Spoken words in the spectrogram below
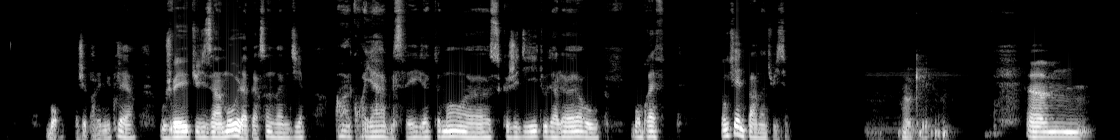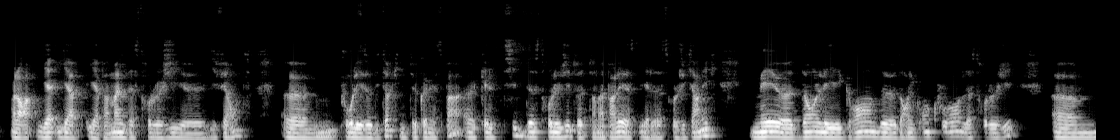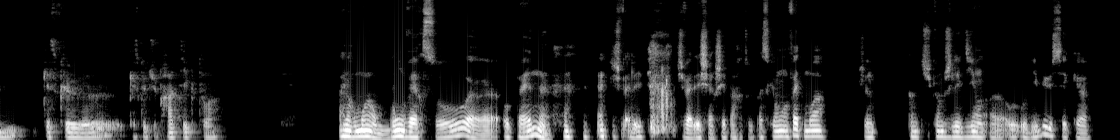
Bon, j'ai parlé de nucléaire. Ou je vais utiliser un mot et la personne va me dire, oh incroyable, c'est exactement euh, ce que j'ai dit tout à l'heure. Ou bon, bref. Donc il y a une part d'intuition. Ok. Euh, alors, il y a, y, a, y a, pas mal d'astrologies euh, différentes. Euh, pour les auditeurs qui ne te connaissent pas, quel type d'astrologie, toi tu en as parlé, il y a l'astrologie karmique, mais dans, les grandes, dans les grands courants de l'astrologie, qu'est-ce que qu'est-ce que tu pratiques toi? Alors moi, en bon verso, open, je vais aller, je vais aller chercher partout, parce qu'en fait moi, je, comme, tu, comme je l'ai dit au, début, c'est que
